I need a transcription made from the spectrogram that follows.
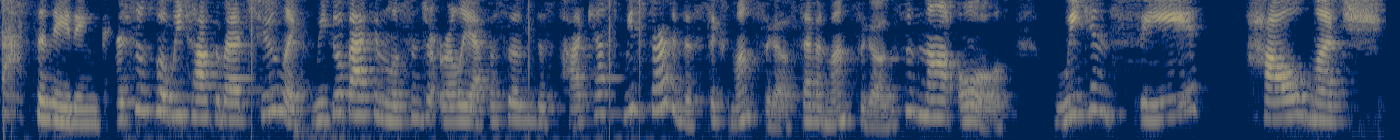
fascinating. This is what we talk about too. Like, we go back and listen to early episodes of this podcast. We started this six months ago, seven months ago. This is not old. We can see how much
